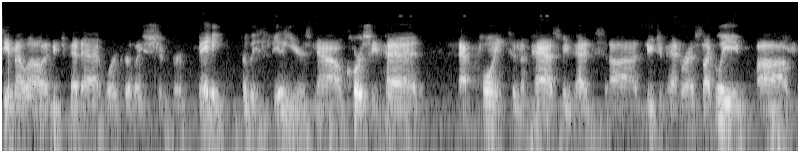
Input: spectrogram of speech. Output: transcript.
CMLL and New Japan had worked relationship for many, for at least a few years now. Of course, we've had at points in the past we've had uh, New Japan wrestlers. I believe um,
